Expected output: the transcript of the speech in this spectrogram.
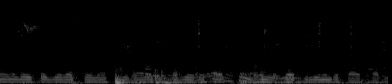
আমাদের এইসব জায়গায় চলে আসছে যে বাইরে সাজিয়ে রেখে আসছে না ওটা তুলে নিতে পারে আসে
